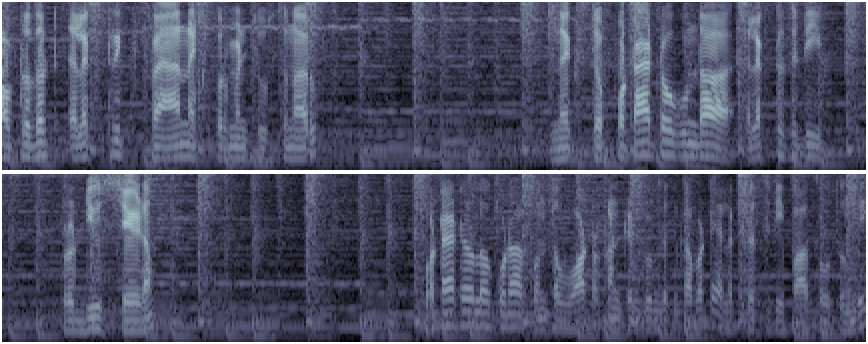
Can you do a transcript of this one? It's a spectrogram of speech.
After that electric fan experiment చూస్తున్నారు. నెక్స్ట్ పొటాటో గుండా ఎలక్ట్రిసిటీ ప్రొడ్యూస్ చేయడం. పొటాటోలో కూడా కొంత వాటర్ కంటెంట్ ఉంటుంది కాబట్టి ఎలక్ట్రిసిటీ పాస్ అవుతుంది.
